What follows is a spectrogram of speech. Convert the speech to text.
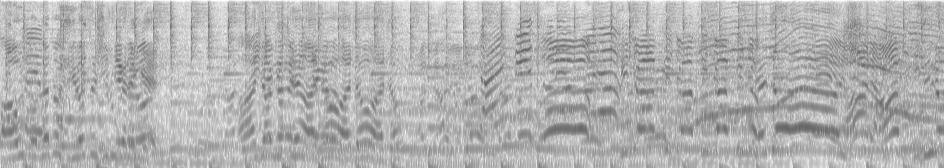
जब आउट होगा तो ज़ीरो से शुरू करेंगे। आ जाओ नीचे आ जाओ आ जाओ आ जाओ। ज़ीरो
